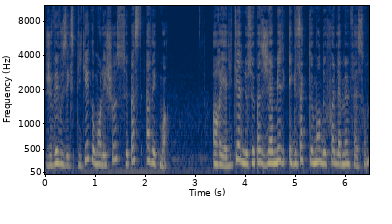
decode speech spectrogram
Je vais vous expliquer comment les choses se passent avec moi. En réalité, elles ne se passent jamais exactement deux fois de la même façon,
